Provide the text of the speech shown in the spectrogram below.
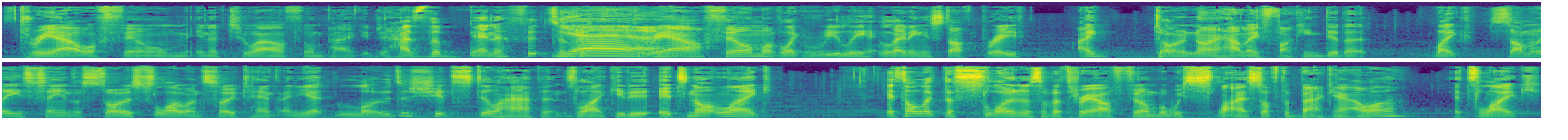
three hour film in a two hour film package. It has the benefits of Yeah. a three hour film of like really letting stuff breathe. I don't know how they fucking did it. Like some of these scenes are so slow and so tense, and yet loads of shit still happens. Like it, it's not like it's not like the slowness of a three hour film, but we sliced off the back hour. It's like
